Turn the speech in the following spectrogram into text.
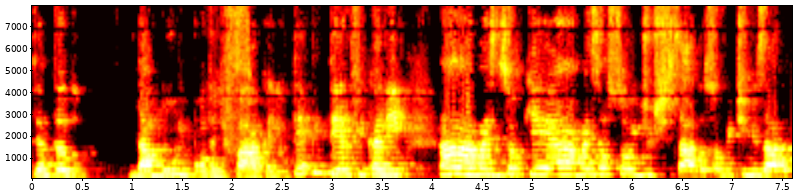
tentando dar murro em ponta de faca ali, o tempo inteiro fica ali, ah, mas não sei o que, ah, mas eu sou injustiçado, eu sou vitimizado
